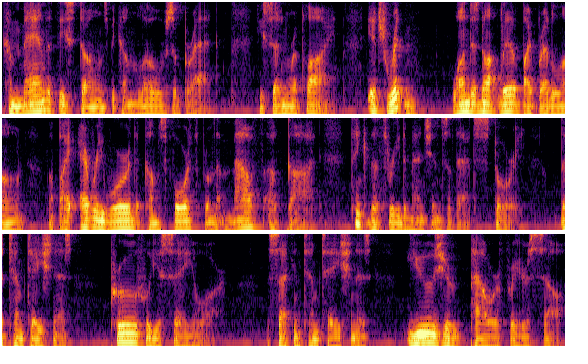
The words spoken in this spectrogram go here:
command that these stones become loaves of bread. He said in reply, It's written, one does not live by bread alone but by every word that comes forth from the mouth of God. Think of the three dimensions of that story. The temptation is prove who you say you are. The second temptation is use your power for yourself.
